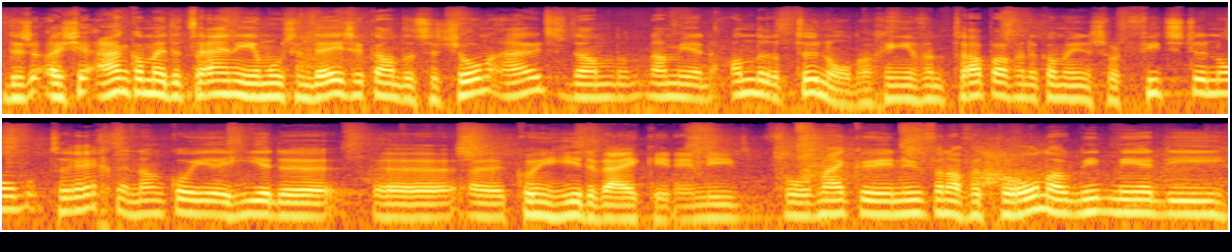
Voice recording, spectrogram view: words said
Dus als je aankwam met de trein en je moest aan deze kant het station uit, dan nam je een andere tunnel. Dan ging je van de trap af en dan kwam je in een soort fietstunnel terecht. En dan kon je hier de, uh, uh, kon je hier de wijk in. En die, volgens mij kun je nu vanaf het perron ook niet meer die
